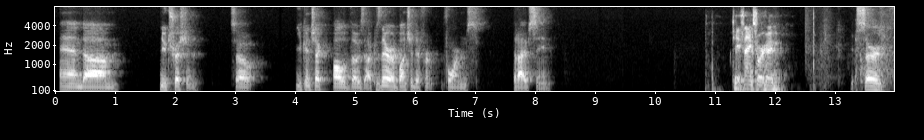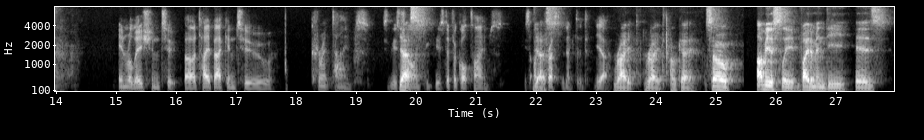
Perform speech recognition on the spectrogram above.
and um, nutrition. So you can check all of those out because there are a bunch of different forms that I've seen. Okay, thanks, Jorge. Yes, sir. In relation to uh, tie it back into current times, these Yes. challenging, these difficult times, these Yes. unprecedented. Yeah. Right, right. Okay. So obviously, vitamin D is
